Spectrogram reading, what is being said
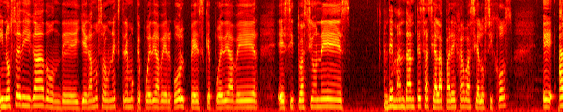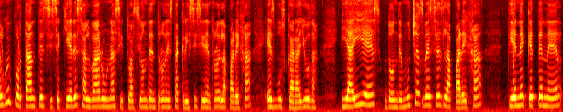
y no se diga donde llegamos a un extremo que puede haber golpes, que puede haber eh, situaciones demandantes hacia la pareja o hacia los hijos. Eh, algo importante si se quiere salvar una situación dentro de esta crisis y dentro de la pareja es buscar ayuda. Y ahí es donde muchas veces la pareja tiene que tener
